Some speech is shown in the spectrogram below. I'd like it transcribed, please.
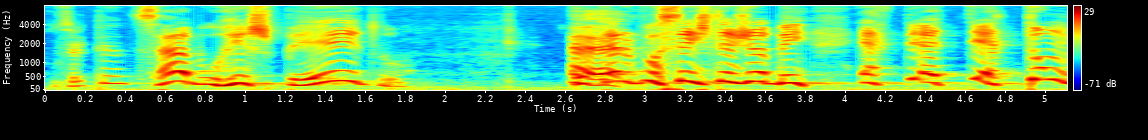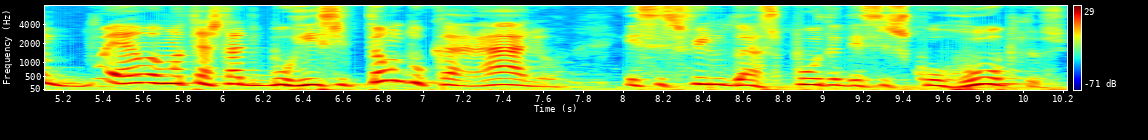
Com certeza. Sabe? O respeito. Eu É. quero que você esteja bem. É, é, é tão. É uma testada de burrice tão do caralho, esses filhos das putas, desses corruptos.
